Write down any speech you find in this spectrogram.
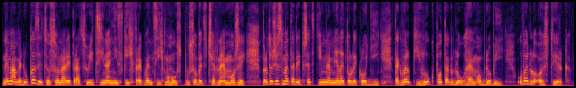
Nemáme důkazy, co sonary pracující na nízkých frekvencích mohou způsobit v Černém moři, protože jsme tady předtím neměli tolik lodí, tak velký hluk po tak dlouhém období, uvedl Ostyrk.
